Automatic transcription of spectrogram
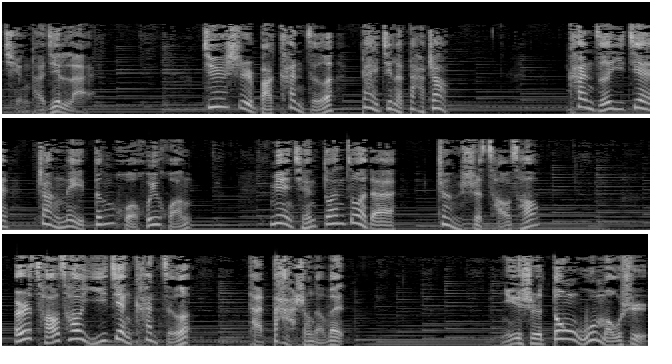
请他进来。军士把阚泽带进了大帐。阚泽一见帐内灯火辉煌，面前端坐的正是曹操。而曹操一见阚泽，他大声的问：“你是东吴谋士，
